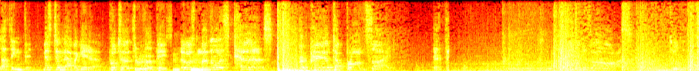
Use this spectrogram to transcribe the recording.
nothing but... Mr. Navigator, put her through her pace. Mm-hmm. Those motherless curs, prepare to broadside. The is ours.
